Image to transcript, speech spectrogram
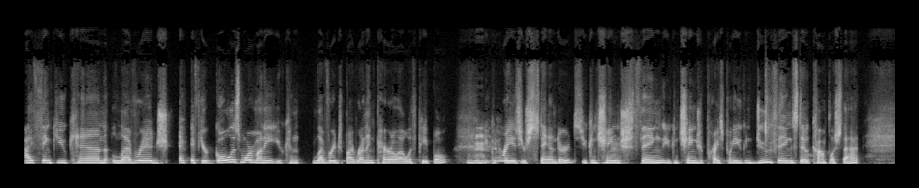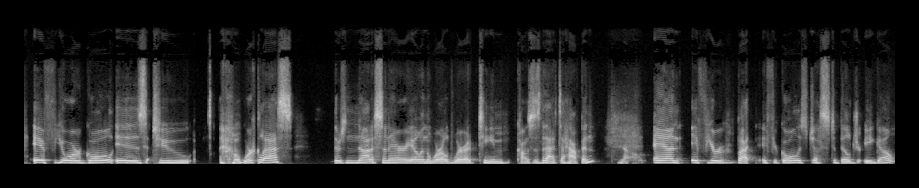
I think you can leverage, if, your goal is more money, you can leverage by running parallel with people. Mhm. You can raise your standards. You can change things. You can change your price point. You can do things to accomplish that. If your goal is to work less, there's not a scenario in the world where a team causes that to happen. No. And if your but if your goal is just to build your ego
